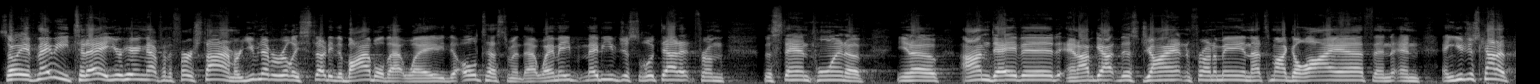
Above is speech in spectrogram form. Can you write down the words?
So if maybe today you're hearing that for the first time, or you've never really studied the Bible that way, the Old Testament that way, maybe, maybe you've just looked at it from the standpoint of, you know, I'm David and I've got this giant in front of me and that's my Goliath and, and, and you just kind of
